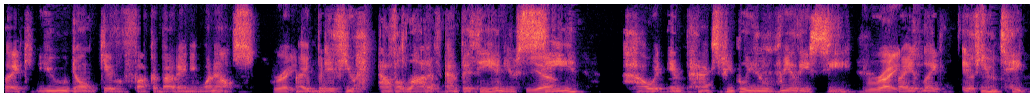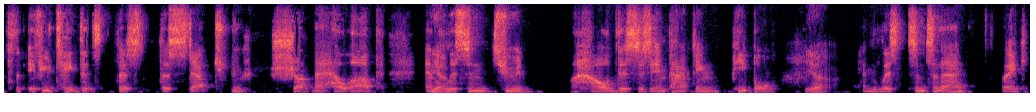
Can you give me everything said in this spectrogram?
like you don't give a fuck about anyone else Right. right but if you have a lot of empathy and you Yeah. How it impacts people you really see Right. right like if Gotcha. you take if you take this this the step to shut the hell up and Yeah. listen to how this is impacting people Yeah. and listen to that like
